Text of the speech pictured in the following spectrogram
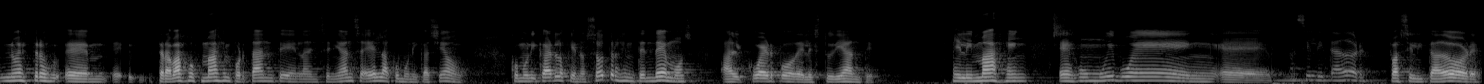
nuestros em, eh, trabajos más importantes en la enseñanza es la comunicación. Comunicar lo que nosotros entendemos al cuerpo del estudiante. La imagen es un muy buen... Eh, facilitador. Facilitador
